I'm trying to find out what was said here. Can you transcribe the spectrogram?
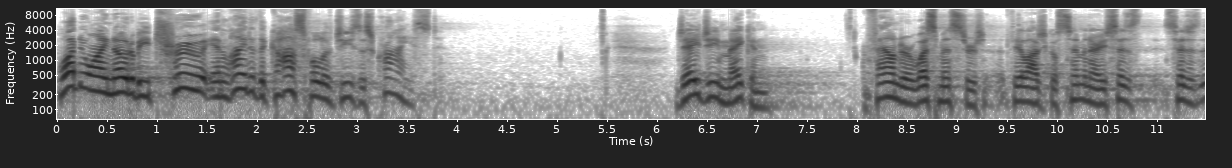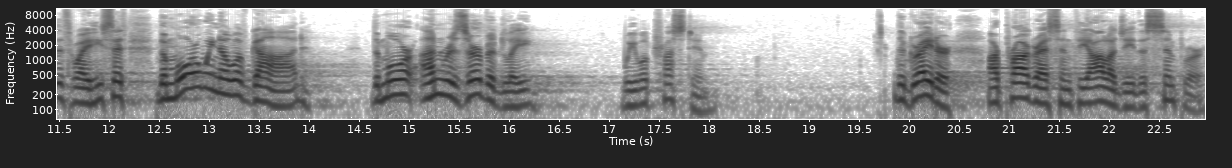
What do I know to be true in light of the gospel of Jesus Christ? J.G. Machen, founder of Westminster Theological Seminary, says, says this way He says, The more we know of God, the more unreservedly we will trust Him. The greater our progress in theology, the simpler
